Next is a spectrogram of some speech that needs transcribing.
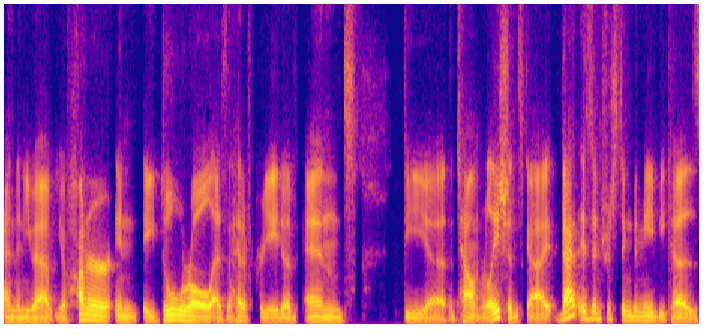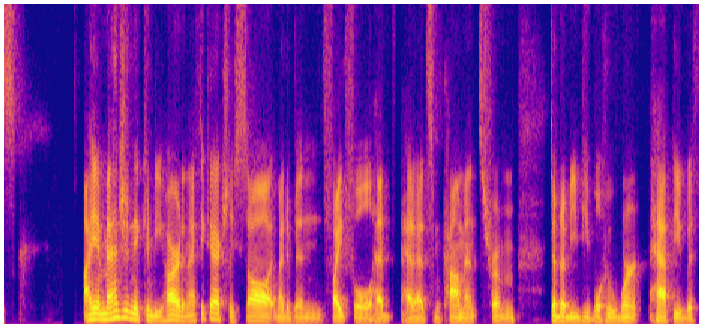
and then you have you have hunter in a dual role as the head of creative and the uh, the talent relations guy that is interesting to me because i imagine it can be hard and i think i actually saw it might have been fightful had had had some comments from wwe people who weren't happy with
